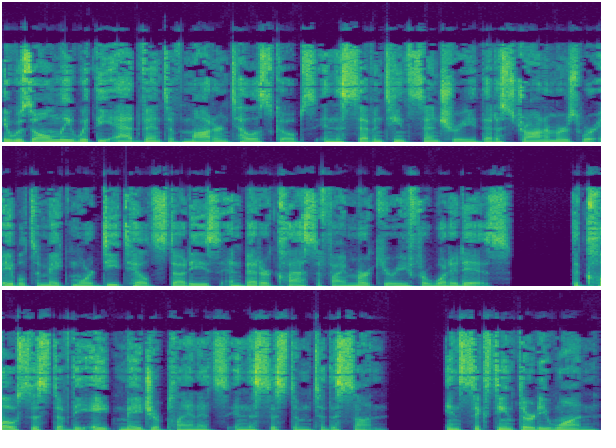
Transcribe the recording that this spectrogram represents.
It was only with the advent of modern telescopes in the 17th century that astronomers were able to make more detailed studies and better classify Mercury for what it is the closest of the eight major planets in the system to the Sun. In 1631,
